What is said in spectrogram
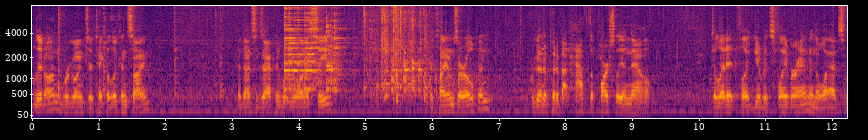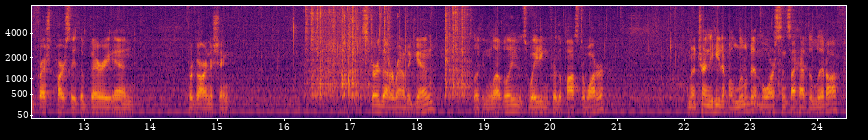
lid on, we're going to take a look inside. And that's exactly what you want to see. Clams are open. We're going to put about half the parsley in now to let it give its flavor in, and then we'll add some fresh parsley at the very end for garnishing. Stir that around again. It's looking lovely. It's waiting for the pasta water. I'm going to turn the heat up a little bit more since I have the lid off.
